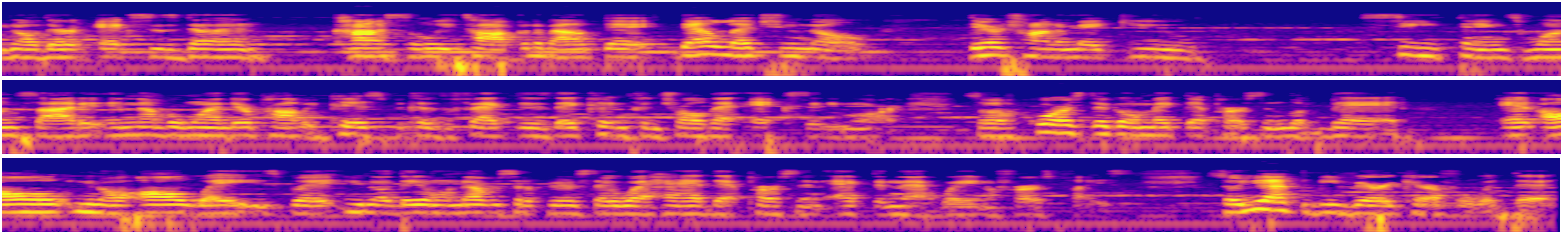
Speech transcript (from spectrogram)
you know their ex is done constantly talking about that, that lets you know they're trying to make you see things one sided. And number one, they're probably pissed because the fact is they couldn't control that ex anymore. So, of course, they're going to make that person look bad at all, you know, all ways. But, you know, they don't never sit up here and say what had that person acting that way in the first place. So you have to be very careful with that.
